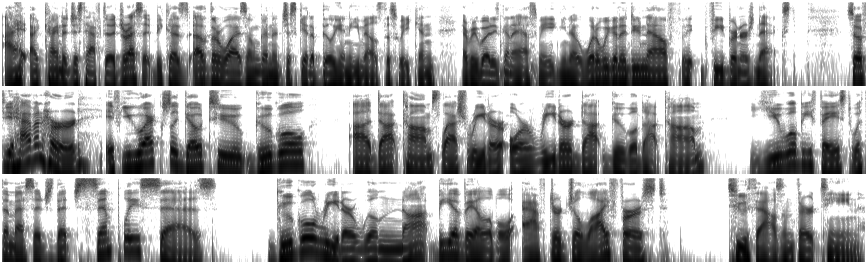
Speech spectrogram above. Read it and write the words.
I, I kind of just have to address it because otherwise I'm going to just get a billion emails this week and everybody's going to ask me, you know, what are we going to do now? F- Feedburners next. So if you haven't heard, if you actually go to google.com slash reader or reader.google.com, you will be faced with a message that simply says Google Reader will not be available after July 1st, 2013.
